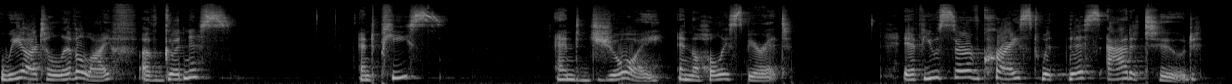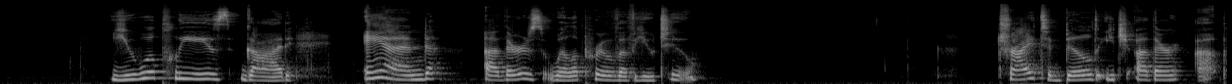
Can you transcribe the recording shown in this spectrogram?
We are to live a life of goodness and peace and joy in the Holy Spirit. If you serve Christ with this attitude, you will please God and others will approve of you too. Try to build each other up.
